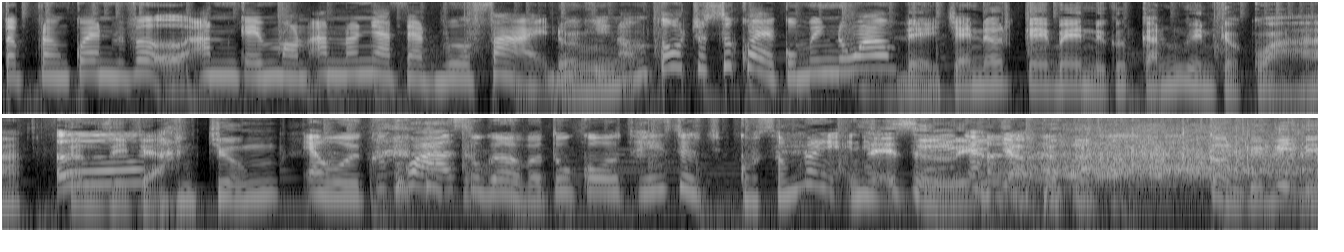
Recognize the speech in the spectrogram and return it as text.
tập làm quen với vợ ăn cái món ăn nó nhạt nhạt vừa phải. Đôi khi Đúng. nó cũng tốt cho sức khỏe của mình đúng không? Để chai nớt kê bên đừng có cắn nguyên cả quả. Cần Ừ. gì phải ăn chung eo ơi cứ qua sugar và tu cô thấy rồi cuộc sống nó nhẹ nhàng dễ xử lý nhỉ? còn quý vị thì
